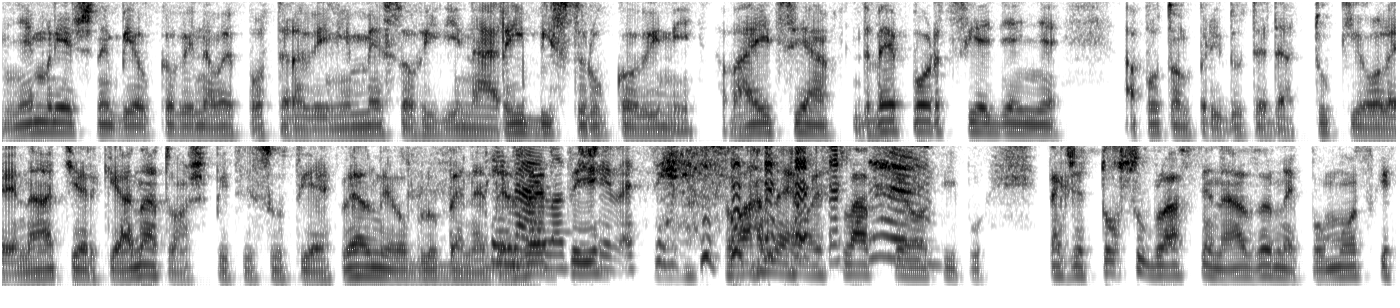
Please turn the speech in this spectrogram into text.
nemliečne bielkovinové potraviny, meso, hydina, ryby, strukoviny, vajcia, dve porcie denne a potom prídu teda tuky, oleje, nátierky a na tom špici sú tie veľmi obľúbené tie dezerty. Slaného a sladkého typu. Takže to sú vlastne názorné pomôcky,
